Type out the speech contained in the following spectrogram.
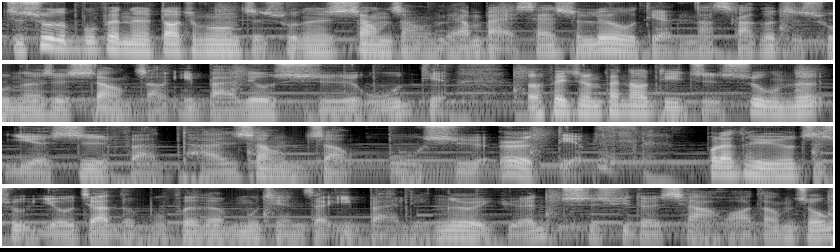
指数的部分呢，道琼工指数呢是上涨两百三十六点，纳斯达克指数呢是上涨一百六十五点，而费城半导体指数呢也是反弹上涨五十二点。布兰特原油指数油价的部分呢，目前在一百零二元，持续的下滑当中。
